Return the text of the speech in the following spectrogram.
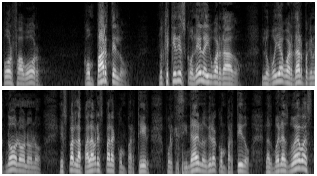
por favor, compártelo, no te quedes con él ahí guardado lo voy a guardar para que no... No, no, no. Es para, la palabra es para compartir, porque si nadie nos hubiera compartido las buenas nuevas,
